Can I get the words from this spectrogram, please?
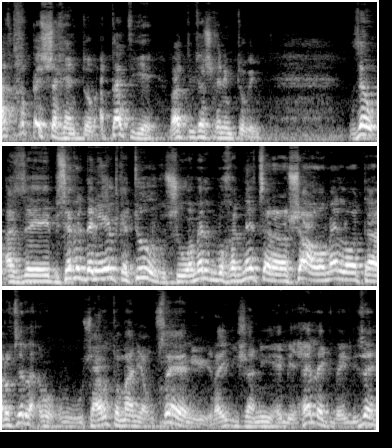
אל תחפש שכן טוב, אתה תהיה, ואז תמצא שכנים טובים. זהו, אז אה, בספר דניאל כתוב, שהוא אומר לבוכדנצר הרשע, הוא אומר לו, אתה רוצה, לה-" הוא הוא שאל אותו מה אני עושה, אני ראיתי שאני, אין לי חלק ואין לי זה,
